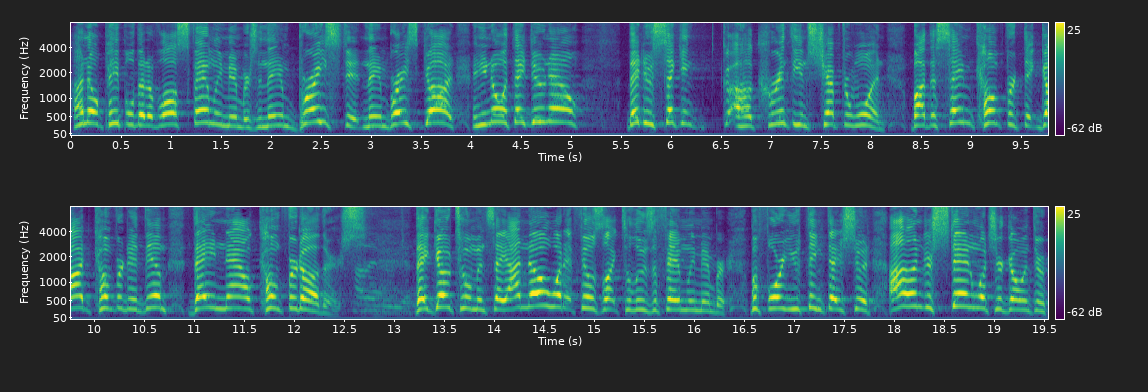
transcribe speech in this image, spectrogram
I know people that have lost family members and they embraced it and they embraced God. And you know what they do now? They do second uh, Corinthians chapter 1. By the same comfort that God comforted them, they now comfort others. Hallelujah. They go to him and say, I know what it feels like to lose a family member before you think they should. I understand what you're going through,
